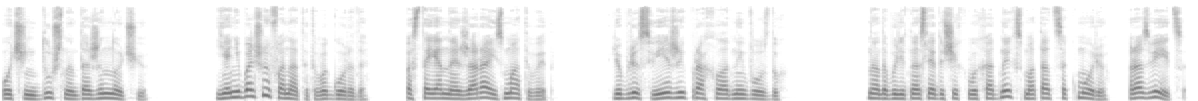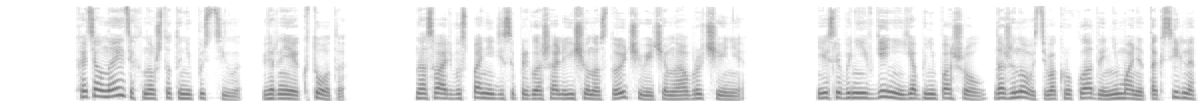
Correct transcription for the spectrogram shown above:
Очень душно даже ночью. Я небольшой фанат этого города. Постоянная жара изматывает. Люблю свежий прохладный воздух. Надо будет на следующих выходных смотаться к морю, развеяться. Хотел на этих, но что-то не пустило. Вернее, кто-то. На свадьбу Спанидисы приглашали еще настойчивее, чем на обручение. Если бы не Евгений, я бы не пошел. Даже новости вокруг Лады не манят так сильно,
